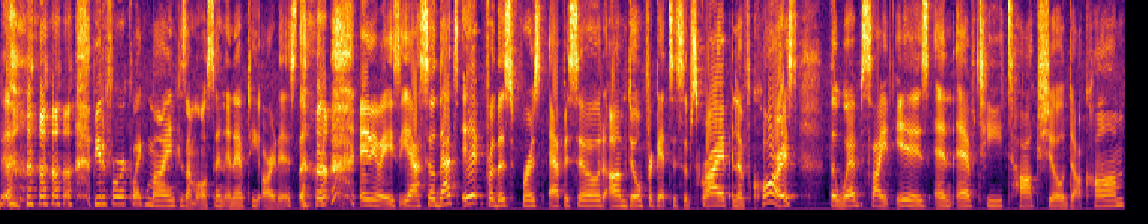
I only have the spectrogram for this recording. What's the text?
beautiful work like mine because i'm also an nft artist anyways yeah so that's it for this first episode um, don't forget to subscribe and of course the website is nfttalkshow.com.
